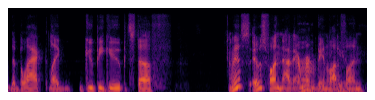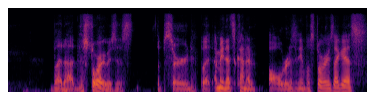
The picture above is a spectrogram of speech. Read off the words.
the black like goopy goop stuff. I mean, it was, it was fun. I, I Oh, remember it being a lot of fun, but uh, the story was just absurd. But I mean, that's kind of all Resident Evil stories, I guess,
